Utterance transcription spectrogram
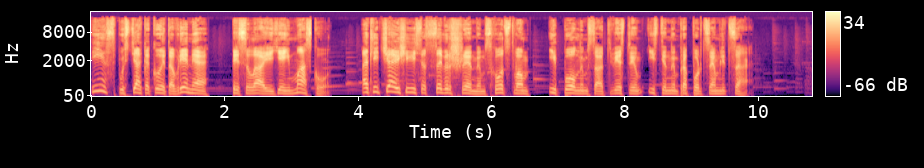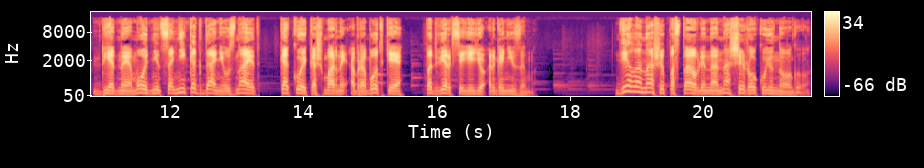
и спустя какое-то время присылаю ей маску, отличающуюся совершенным сходством и полным соответствием истинным пропорциям лица. Бедная модница никогда не узнает, какой кошмарной обработке подвергся ее организм. Дело наше поставлено на широкую ногу.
